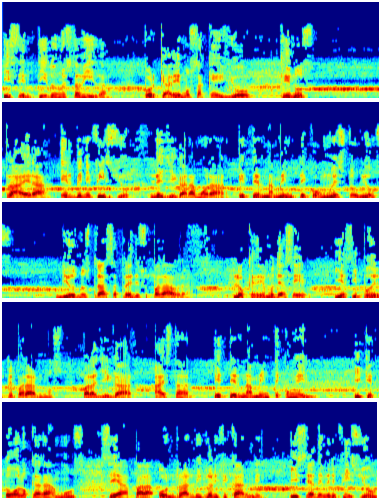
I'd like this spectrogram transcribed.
y sentido en nuestra vida, porque haremos aquello que nos traerá el beneficio de llegar a morar eternamente con nuestro Dios. Dios nos traza a través de su palabra lo que debemos de hacer y así poder prepararnos para llegar a estar eternamente con Él y que todo lo que hagamos sea para honrarle y glorificarle y sea de beneficio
